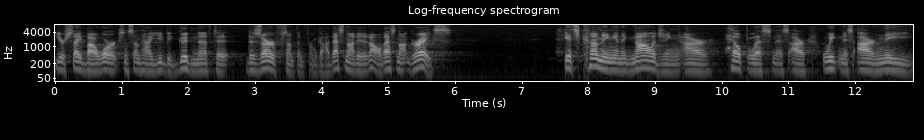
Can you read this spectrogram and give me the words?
you're saved by works and somehow you'd be good enough to deserve something from God. That's not it at all. That's not grace. It's coming and acknowledging our helplessness, our weakness, our need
